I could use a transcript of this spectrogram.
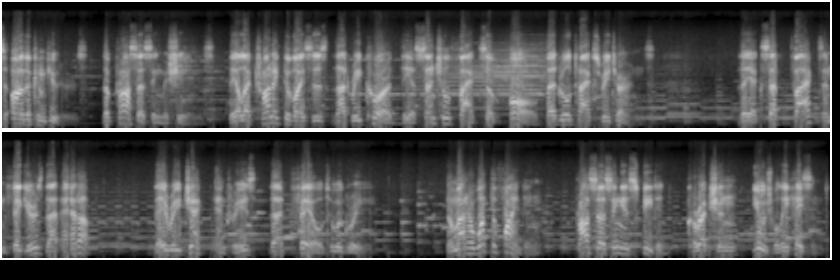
These are the computers, the processing machines, the electronic devices that record the essential facts of all federal tax returns. They accept facts and figures that add up. They reject entries that fail to agree. No matter what the finding, processing is speeded, correction usually hastened.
